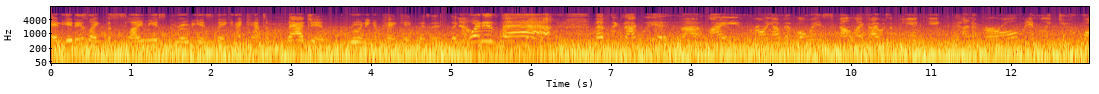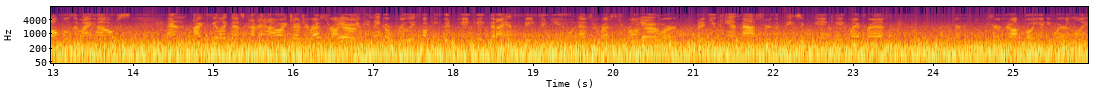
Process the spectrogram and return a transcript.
And it is like the slimiest, grodiest thing. I can't imagine ruining a pancake with it. Like, No. what is that? That's exactly it. Uh, I, growing up, have always felt like I was a pancake kind of girl. We didn't really do waffles in my house. And I feel like that's kind of how I judge a restaurant. Yeah. If you can make a really fucking good pancake, then I have faith in you as a restaurateur. Yeah. But if you can't master the basic pancake, my friend, you're, you're not going anywhere in life.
